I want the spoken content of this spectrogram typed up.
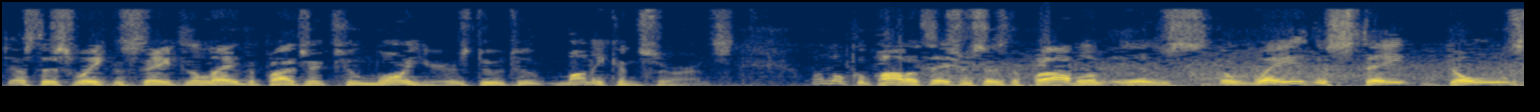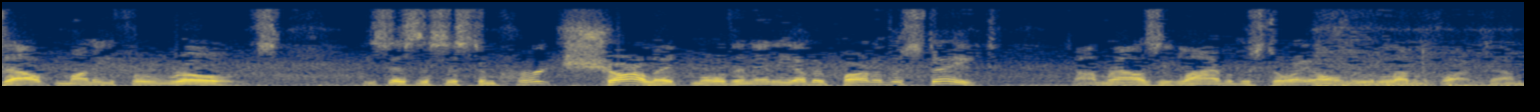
Just this week, the state delayed the project two more years due to money concerns. One local politician says the problem is the way the state doles out money for roads. He says the system hurts Charlotte more than any other part of the state. Tom Roussey live with the story, all new at 11 o'clock. Tom.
